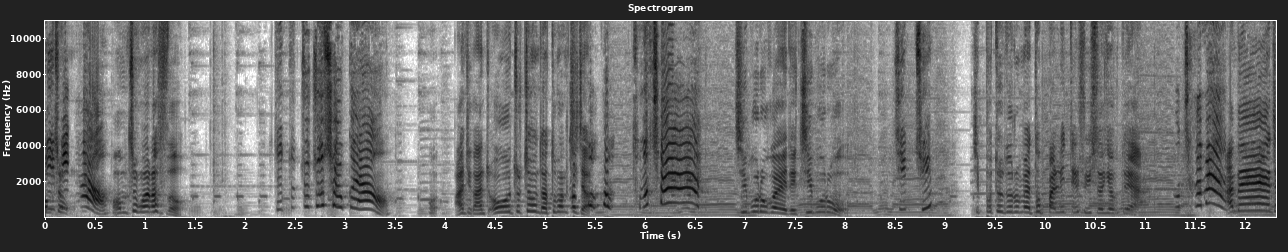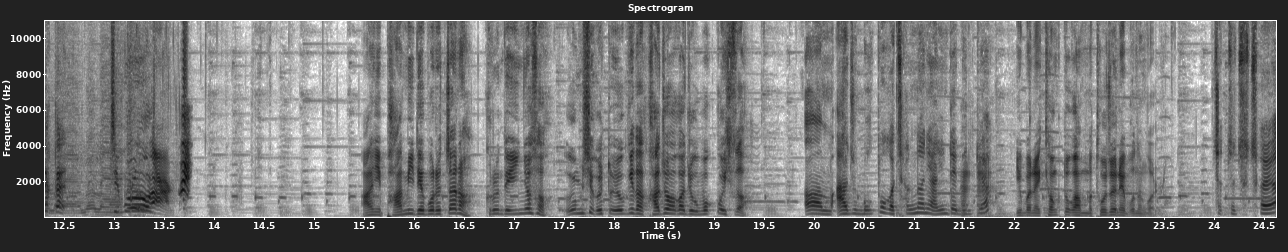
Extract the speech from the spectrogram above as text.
엄청 비비야! 엄청 많았어. 저, 저, 저, 쫓아올 거야! 어, 아직 안, 어 쫓아온다 도망치자. 도망쳐! 집으로 가야 돼 집으로. 집, 집? 집부터 누르면 더 빨리 뛸 수 있어 격도야. 어, 잠깐만! 안돼 잠깐 집으로. 아! 아니 밤이 돼버렸잖아. 그런데 이 녀석 음식을 또 여기다 가져와가지고 먹고 있어. 음, 아주 목보가 장난이 아닌데, 민규야? 이번에 경도가 한번 도전해 보는 걸로. 저, 저, 저, 저요?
